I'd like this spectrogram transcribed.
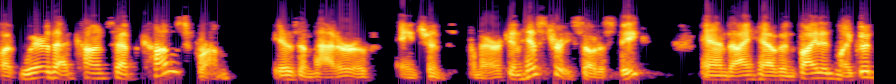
But where that concept comes from is a matter of ancient American history, so to speak. And I have invited my good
